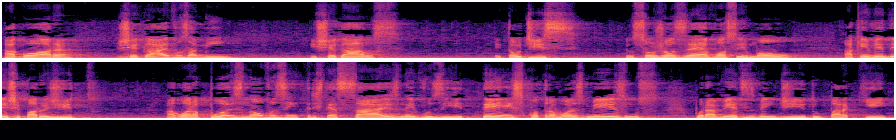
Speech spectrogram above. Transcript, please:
Agora Chegai-vos a mim. E chegaram-se. Então disse: Eu sou José, vosso irmão, a quem vendeste para o Egito. Agora, pois, não vos entristeçais, nem vos irriteis contra vós mesmos, por haverdes vendido para aqui,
